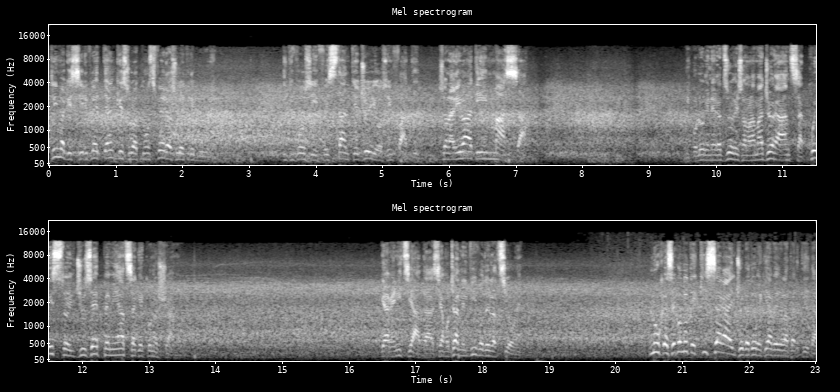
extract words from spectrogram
clima che si riflette anche sull'atmosfera sulle tribune. I tifosi festanti e gioiosi, infatti, sono arrivati in massa colori nerazzurri sono la maggioranza, questo è il Giuseppe Miazza che conosciamo. Gara iniziata, siamo già nel vivo dell'azione. Luca, secondo te chi sarà il giocatore chiave della partita?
